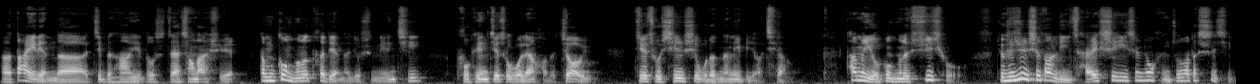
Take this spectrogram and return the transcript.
呃大一点的基本上也都是在上大学。他们共同的特点呢，就是年轻，普遍接受过良好的教育，接触新事物的能力比较强。他们有共同的需求，就是认识到理财是一生中很重要的事情。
